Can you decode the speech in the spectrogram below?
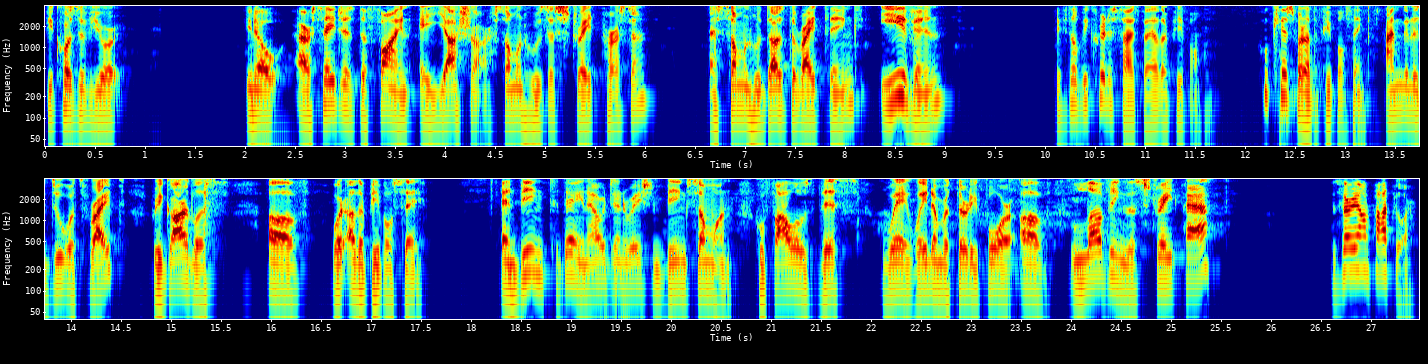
because of your you know, our sages define a yashar, someone who's a straight person, as someone who does the right thing, even if they'll be criticized by other people. Who cares what other people think? I'm going to do what's right, regardless of what other people say. And being today in our generation, being someone who follows this way, way number 34 of loving the straight path is very unpopular.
